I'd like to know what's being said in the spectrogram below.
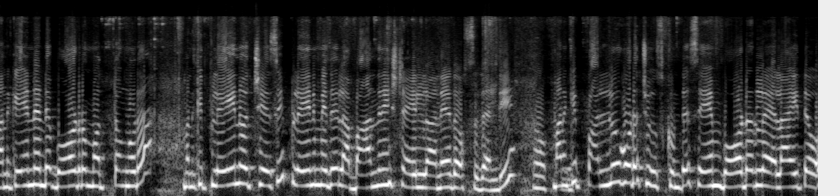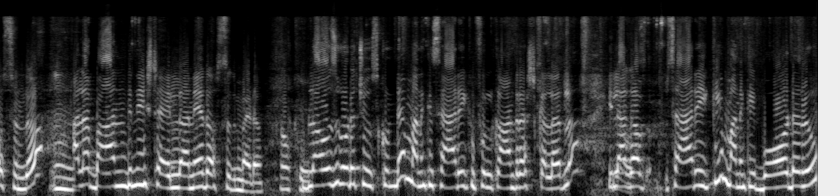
మనకి ఏంటంటే బార్డర్ మొత్తం కూడా మనకి ప్లెయిన్ వచ్చేసి ప్లెయిన్ మీద ఇలా బాందిని స్టైల్లో అనేది వస్తుందండి. మనకి పళ్ళు కూడా చూసుకుంటే సేమ్ బార్డర్లో ఎలా అయితే వస్తుందో అలా బాందిని స్టైల్లో అనేది వస్తుంది మేడం. బ్లౌజ్ కూడా చూసుకుంటే మనకి శారీకి ఫుల్ కాంట్రాస్ట్ కలర్లో ఇలాగా శారీకి మనకి బోర్డరు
